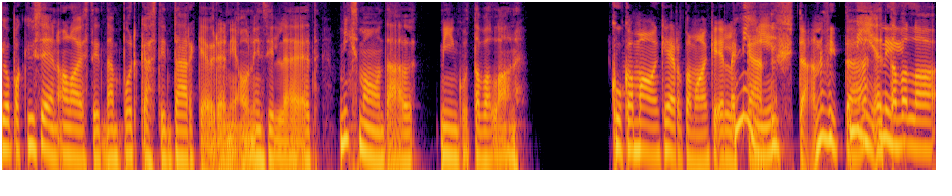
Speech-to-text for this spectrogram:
jopa kyseenalaistin tämän podcastin tärkeyden ja olin silleen, että miksi mä oon täällä niin kuin tavallaan Kuka mä oon kertomaan kellekään Niin. yhtään mitään. Niin, että tavallaan,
